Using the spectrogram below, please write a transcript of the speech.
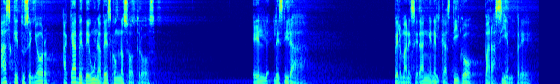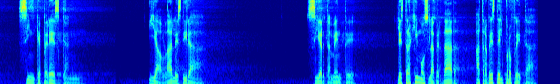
haz que tu Señor acabe de una vez con nosotros. Él les dirá permanecerán en el castigo para siempre sin que perezcan. Y Allah les dirá ciertamente les trajimos la verdad a través del profeta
